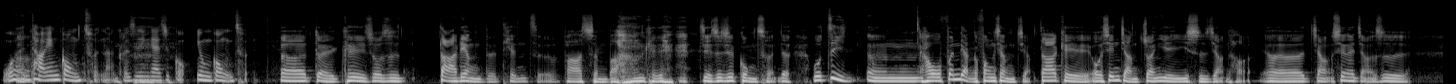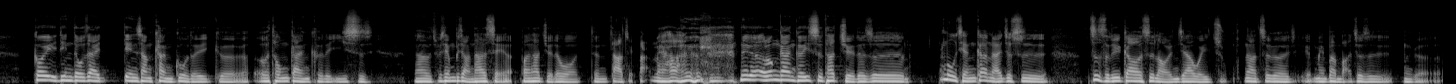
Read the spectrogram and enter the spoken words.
我很讨厌共存啊，呃、可是应该是共 用共存。呃，对，可以说是。大量的天择发生吧，OK，这就是共存的。我自己，嗯，好，我分两个方向讲，大家可以，我先讲专业医师讲的好了。呃，讲现在讲的是各位一定都在电上看过的一个儿童肝科的医师，然后就先不讲他是谁了，不然他觉得我真大嘴巴。没有，那个儿童肝科医师他觉得是目前看来就是致死率高的是老人家为主，那这个也没办法，就是那个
